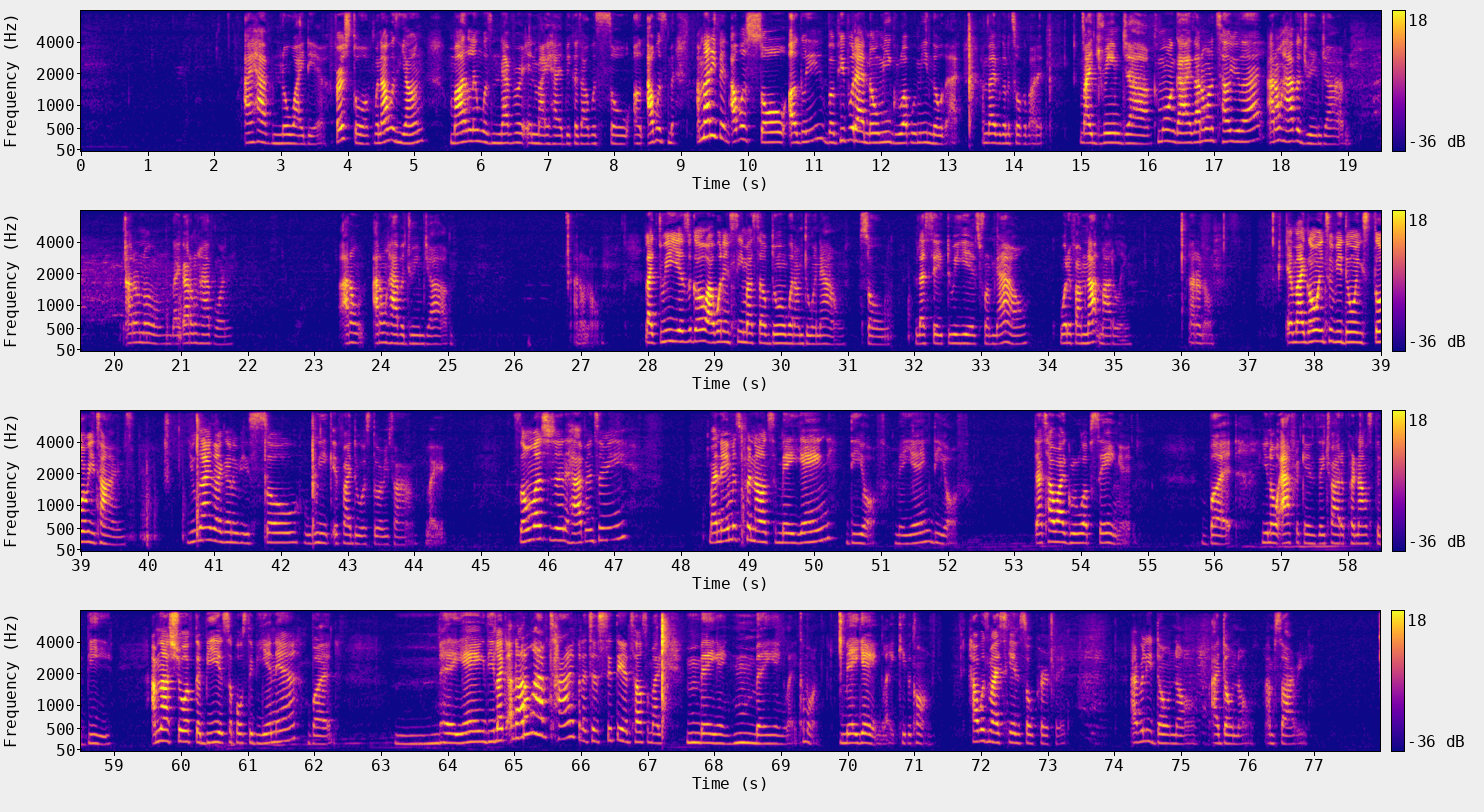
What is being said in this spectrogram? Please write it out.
I have no idea. First off, when I was young, modeling was never in my head because I was so I was I'm not even I was so ugly, but people that know me, grew up with me know that. I'm not even going to talk about it. My dream job. Come on, guys. I don't want to tell you that. I don't have a dream job. I don't know. Like I don't have one. I don't I don't have a dream job. I don't know. Like three years ago, I wouldn't see myself doing what I'm doing now. So let's say three years from now, what if I'm not modeling? I don't know. Am I going to be doing story times? You guys are going to be so weak if I do a story time. Like, so much shit happened to me. My name is pronounced Mayang Diouf. Mayang Diouf. That's how I grew up saying it. But you know, Africans, they try to pronounce the B. I'm not sure if the B is supposed to be in there, but Mayang, do you like, I don't have time for that. Just sit there and tell somebody Mayang, Mayang, like, come on, Mayang, like, keep it calm. How was my skin so perfect? I really don't know. I don't know. I'm sorry.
